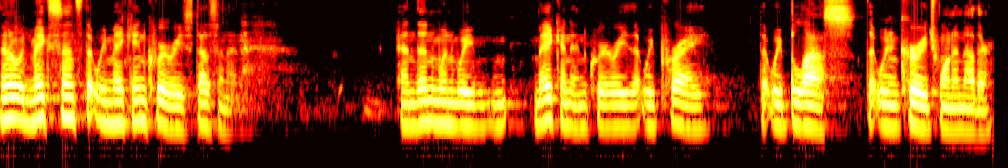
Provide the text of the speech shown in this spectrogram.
Then it would make sense that we make inquiries, doesn't it? And then when we make an inquiry, that we pray, that we bless, that we encourage one another.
